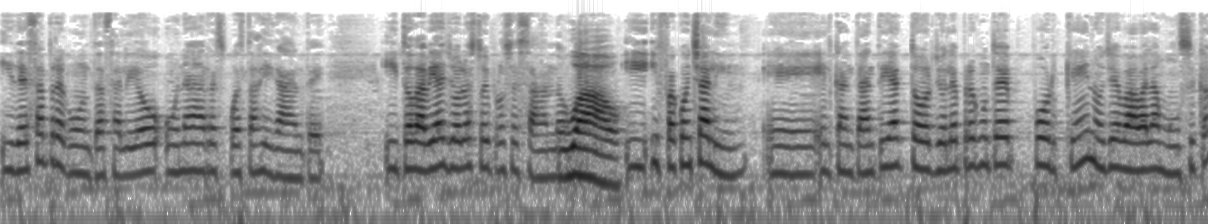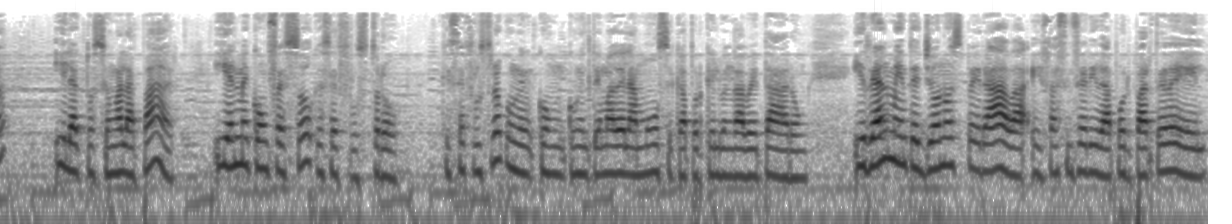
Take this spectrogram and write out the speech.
y de esa pregunta salió una respuesta gigante y todavía yo lo estoy procesando. Wow. Y, y fue con Chalín, eh, el cantante y actor. Yo le pregunté por qué no llevaba la música y la actuación a la par. Y él me confesó que se frustró, que se frustró con el, con, con el tema de la música porque lo engavetaron. Y realmente yo no esperaba esa sinceridad por parte de él,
